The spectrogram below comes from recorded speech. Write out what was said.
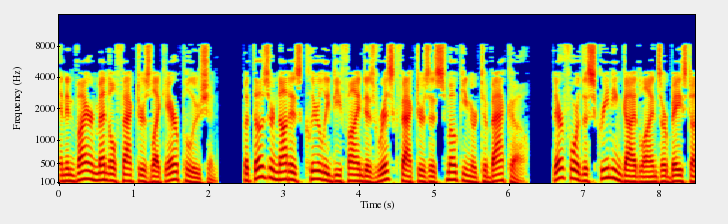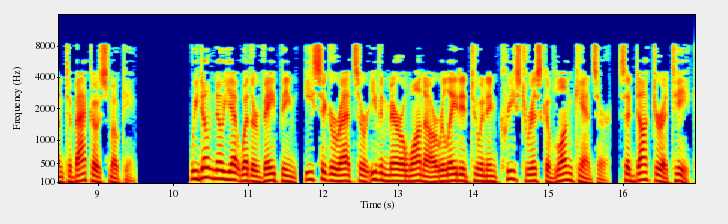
and environmental factors like air pollution. But those are not as clearly defined as risk factors as smoking or tobacco. Therefore the screening guidelines are based on tobacco smoking. We don't know yet whether vaping, e-cigarettes or even marijuana are related to an increased risk of lung cancer, said Dr. Atiq.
